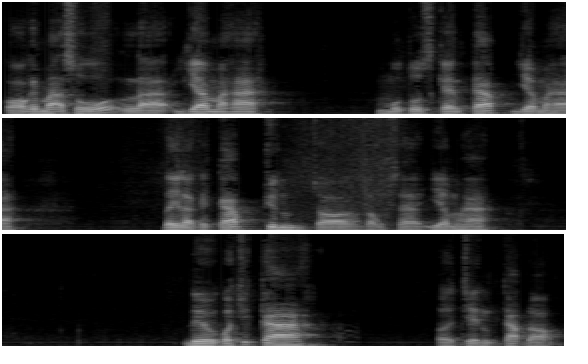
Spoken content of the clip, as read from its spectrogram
có cái mã số là Yamaha. Motoscan cáp Yamaha. Đây là cái cáp chuyên cho dòng xe Yamaha. Đều có chữ K ở trên cáp đó.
